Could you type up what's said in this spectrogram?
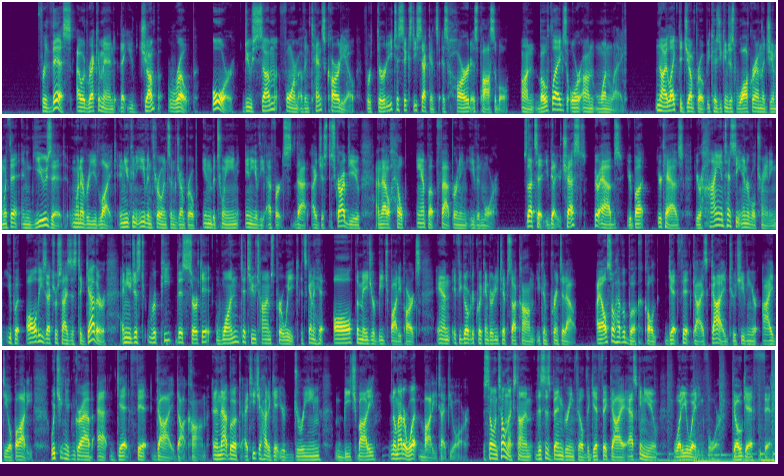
For this, I would recommend that you jump rope or do some form of intense cardio for 30 to 60 seconds as hard as possible on both legs or on one leg. No, I like the jump rope because you can just walk around the gym with it and use it whenever you'd like. And you can even throw in some jump rope in between any of the efforts that I just described to you, and that'll help amp up fat burning even more. So that's it. You've got your chest, your abs, your butt, your calves, your high intensity interval training. You put all these exercises together and you just repeat this circuit one to two times per week. It's going to hit all the major beach body parts. And if you go over to quickanddirtytips.com, you can print it out. I also have a book called Get Fit Guy's Guide to Achieving Your Ideal Body, which you can grab at getfitguy.com. And in that book, I teach you how to get your dream beach body, no matter what body type you are. So until next time, this is Ben Greenfield, the Get Fit Guy, asking you, what are you waiting for? Go get fit.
